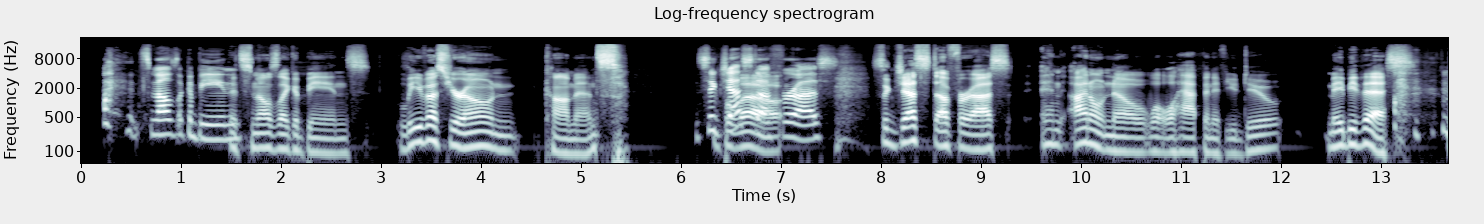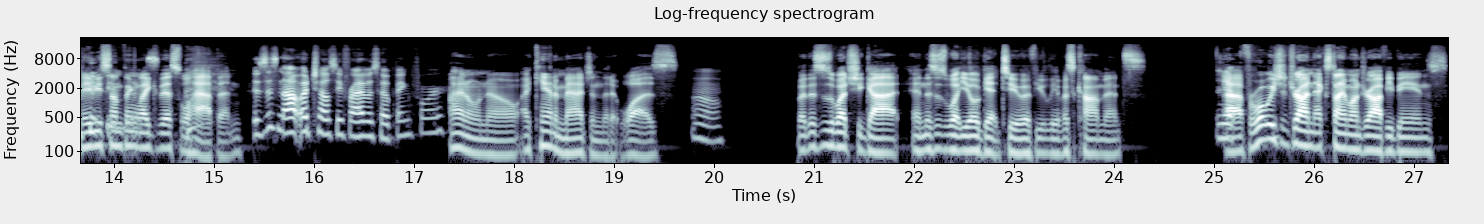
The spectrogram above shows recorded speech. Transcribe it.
it smells like a bean. It smells like a beans. Leave us your own comments. Suggest below. stuff for us. Suggest stuff for us. And I don't know what will happen if you do. Maybe this. Maybe something like this will happen. Is this not what Chelsea Fry was hoping for? I don't know. I can't imagine that it was. Oh. But this is what she got, and this is what you'll get to if you leave us comments Yeah. uh, for what we should draw next time on Drawfee Beans.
